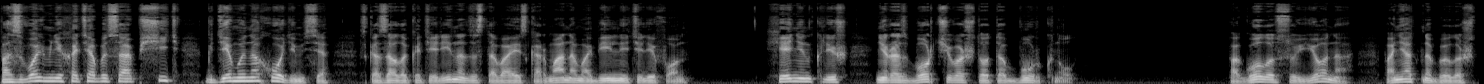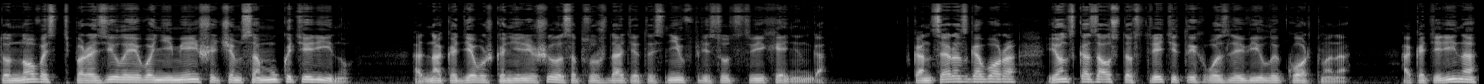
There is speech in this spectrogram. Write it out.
Позволь мне хотя бы сообщить, где мы находимся, сказала Катерина, доставая из кармана мобильный телефон. Хеннинг лишь неразборчиво что-то буркнул. По голосу Йона понятно было, что новость поразила его не меньше, чем саму Катерину. Однако девушка не решилась обсуждать это с ним в присутствии Хеннинга. В конце разговора Йон сказал, что встретит их возле виллы Кортмана а Катерина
